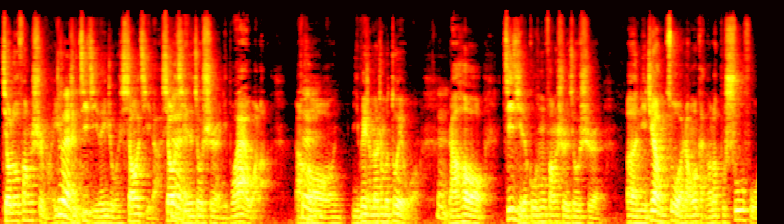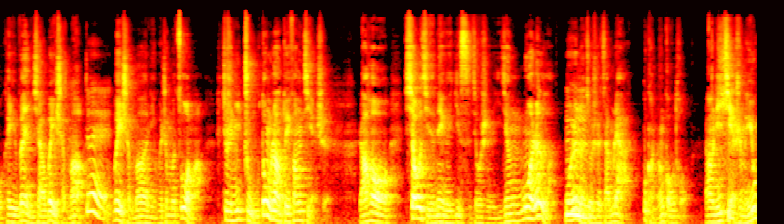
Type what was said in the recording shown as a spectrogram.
交流方式嘛，一种是积极的，一种是消极的。消极的就是你不爱我了，然后你为什么要这么对我？对然后积极的沟通方式就是，呃，你这样做让我感到了不舒服，我可以问一下为什么？对为什么你会这么做嘛？就是你主动让对方解释。然后消极的那个意思就是已经默认了，默认了就是咱们俩不可能沟通，然后你解释没用。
